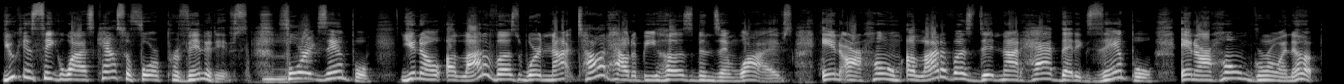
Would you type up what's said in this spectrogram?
You can seek wise counsel for preventatives. For example you know a lot of us were not taught how to be husbands and wives in our home. A lot of us did not have that example in our home growing up.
